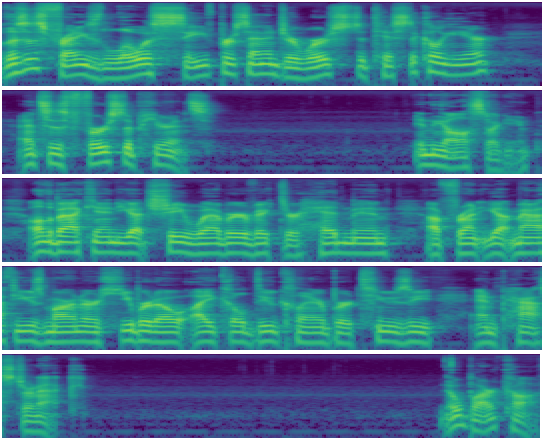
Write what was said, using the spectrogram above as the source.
This is Freddie's lowest save percentage or worst statistical year, and it's his first appearance in the All Star game. On the back end, you got Shea Weber, Victor Hedman. Up front, you got Matthews, Marner, Huberdeau, Eichel, Duclair, Bertuzzi, and Pastrnak. No Barkov.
